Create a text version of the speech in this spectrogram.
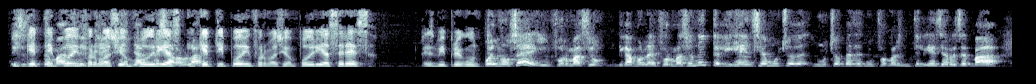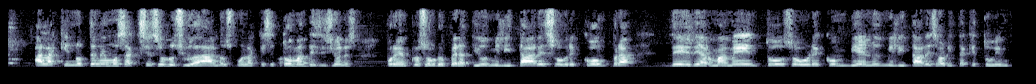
¿Y qué tipo de información podría y qué tipo de información podría ser esa? Es mi pregunta. Pues no sé, información, digamos, la información de inteligencia, muchas, muchas veces información de inteligencia reservada a la que no tenemos acceso los ciudadanos, con la que se toman decisiones, por ejemplo, sobre operativos militares, sobre compra de, de armamento, sobre convenios militares, ahorita que, tuvimos,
